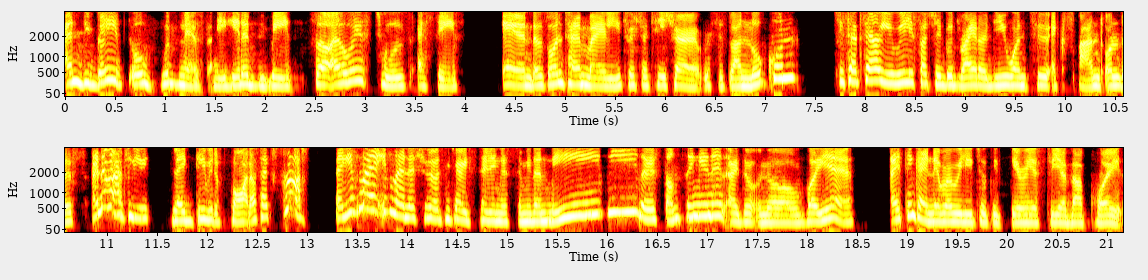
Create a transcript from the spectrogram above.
And debate, oh goodness, I hated debate. So I always chose essays. And there was one time my literature teacher, Mrs. Lanlokun, she said, Sarah, you're really such a good writer. Do you want to expand on this? I never actually like gave it a thought. I was like, huh. Like if my if my teacher is telling this to me, then maybe there's something in it. I don't know. But yeah, I think I never really took it seriously at that point.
